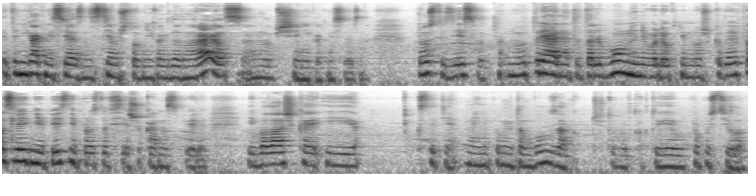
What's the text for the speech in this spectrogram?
Это никак не связано с тем, что мне когда-то нравился. Вообще никак не связано. Просто здесь вот, ну вот реально этот альбом на него лег немножко, да, и последние песни просто все шикарно спели. И Балашка, и, кстати, я не помню, там был Зак, что-то вот как-то я его пропустила.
